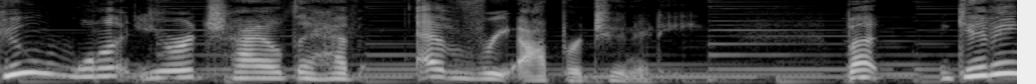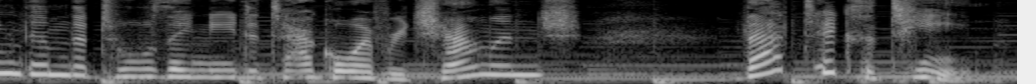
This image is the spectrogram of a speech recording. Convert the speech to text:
you want your child to have every opportunity, but giving them the tools they need to tackle every challenge, that takes a team.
